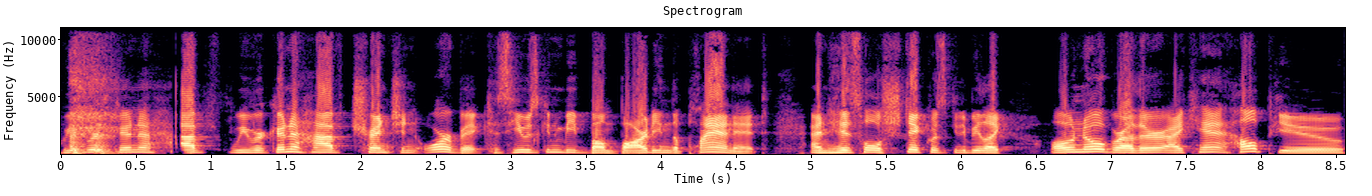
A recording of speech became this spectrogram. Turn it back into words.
We were gonna have we were gonna have Trench in orbit because he was gonna be bombarding the planet, and his whole shtick was gonna be like, "Oh no, brother, I can't help you.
